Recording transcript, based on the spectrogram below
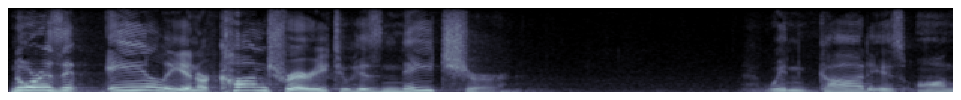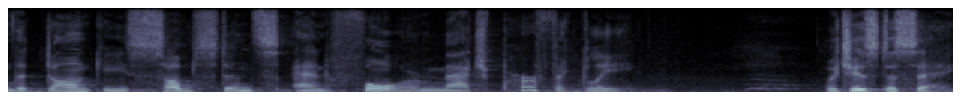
nor is it alien or contrary to his nature when God is on the donkey, substance and form match perfectly. Which is to say,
